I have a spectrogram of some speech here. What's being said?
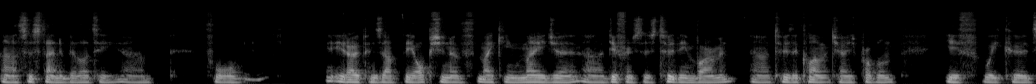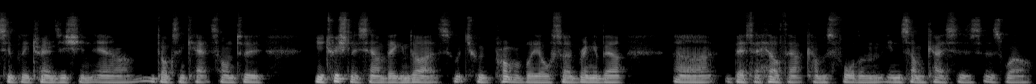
uh, sustainability. Um, for it opens up the option of making major uh, differences to the environment, uh, to the climate change problem, if we could simply transition our dogs and cats onto nutritionally sound vegan diets, which would probably also bring about uh, better health outcomes for them in some cases as well.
